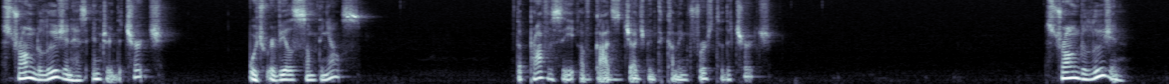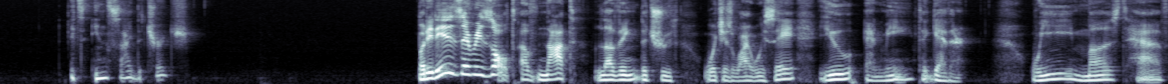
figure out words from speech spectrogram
Strong delusion has entered the church, which reveals something else the prophecy of God's judgment coming first to the church. Strong delusion. It's inside the church. But it is a result of not loving the truth which is why we say, you and me together. We must have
